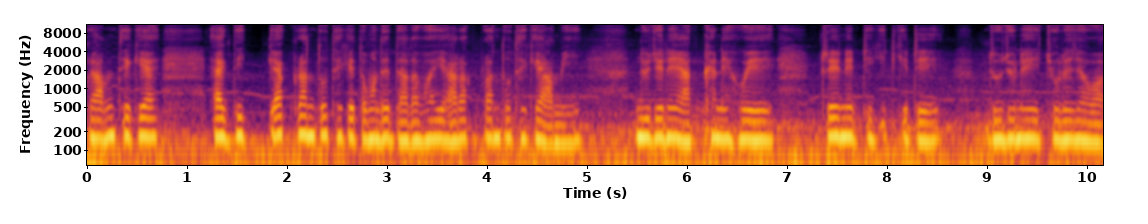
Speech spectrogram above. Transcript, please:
গ্রাম থেকে একদিক, এক প্রান্ত থেকে তোমাদের দাদাভাই আর এক প্রান্ত থেকে আমি দুজনে একখানে হয়ে ট্রেনের টিকিট কেটে দুজনেই চলে যাওয়া।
